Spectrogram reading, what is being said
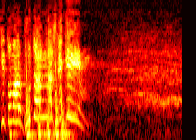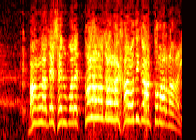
কি তোমার ভুটান না সিকিম? বাংলাদেশের উপরে কড়া নজর রাখার অধিকার তোমার নাই।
